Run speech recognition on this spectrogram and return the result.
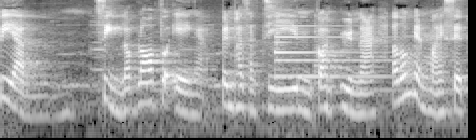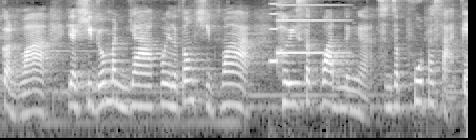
เปลี่ยน สิ่งรอบๆตัวเองอะเป็นภาษาจีนก่อนอื่นนะ เราต้องเปลี่ยน mindset ก่อนว่า อย่าคิดว่ามันยากเว้ยเราต้องคิดว่าเฮ้ยสักวันหนึ่งอะฉันจะพูดภาษาแก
